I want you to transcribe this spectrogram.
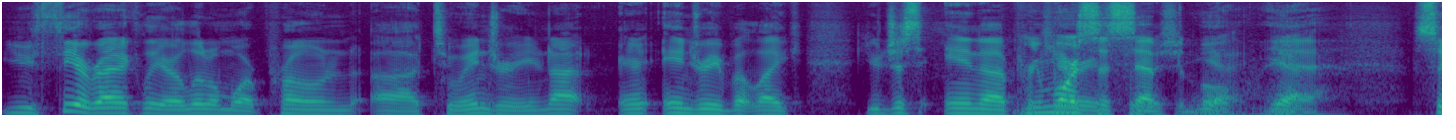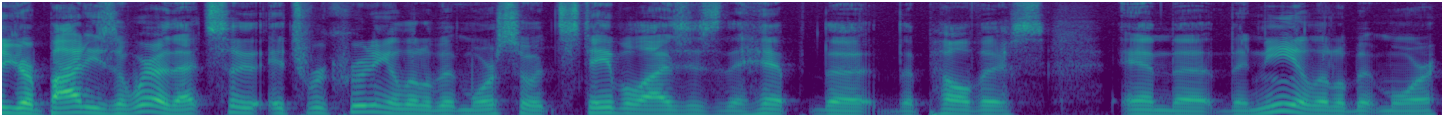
you theoretically are a little more prone uh, to injury. You're not i- injury, but like you're just in a You're more susceptible. Yeah, yeah. So your body's aware of that. So it's recruiting a little bit more. So it stabilizes the hip, the the pelvis, and the the knee a little bit more.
